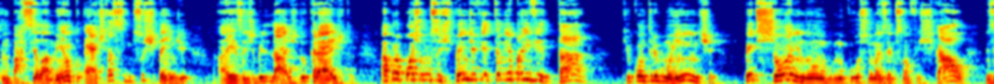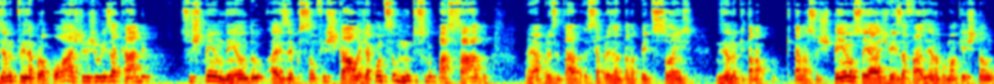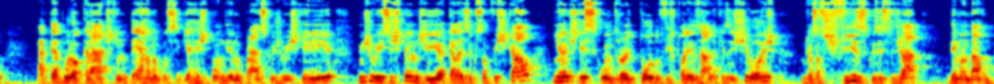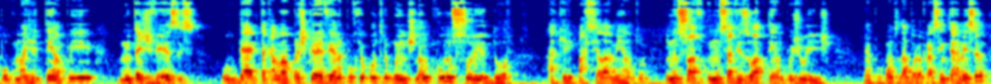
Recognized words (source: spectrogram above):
um parcelamento, esta sim suspende a exigibilidade do crédito. A proposta não suspende é também é para evitar que o contribuinte peticione no, no curso de uma execução fiscal, dizendo que fez a proposta e o juiz acabe suspendendo a execução fiscal. Já aconteceu muito isso no passado, né? apresentava, se apresentava petições dizendo que estava que tava suspenso e às vezes a fazenda por uma questão até burocrática interna, não conseguia responder no prazo que o juiz queria, e o juiz suspendia aquela execução fiscal, e antes desse controle todo virtualizado que existe hoje, processos físicos, isso já demandava um pouco mais de tempo e muitas vezes o débito acabava prescrevendo porque o contribuinte não consolidou aquele parcelamento e não, só, não se avisou a tempo o juiz, né, por conta da burocracia interna. Mas isso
